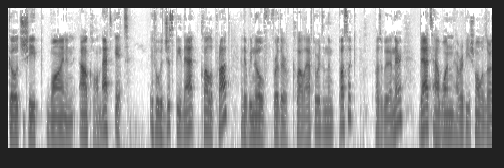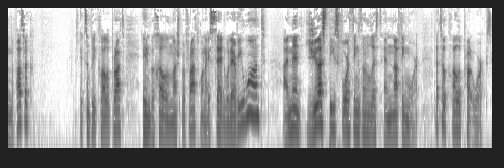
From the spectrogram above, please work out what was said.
goats, sheep, wine, and alcohol. And that's it. If it would just be that klal prat, and that we know further klal afterwards in the pasuk, pasuk would end there. That's how one, how Rabbi Yishmael would learn the pasuk. It's simply klal prat. In bechel and mash When I said whatever you want, I meant just these four things on the list and nothing more. That's how klal prat works.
